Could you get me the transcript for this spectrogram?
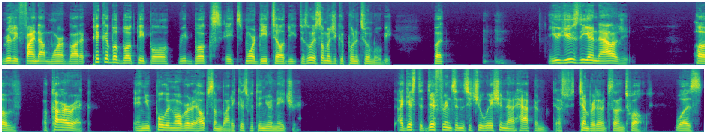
really find out more about it. Pick up a book, people read books. It's more detailed. You, there's only so much you could put into a movie, but you use the analogy of a car wreck and you pulling over to help somebody because within your nature. I guess the difference in the situation that happened September 2012 was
